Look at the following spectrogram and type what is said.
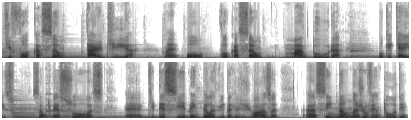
de vocação tardia, né? ou vocação madura. O que, que é isso? São pessoas é, que decidem pela vida religiosa, assim, não na juventude,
